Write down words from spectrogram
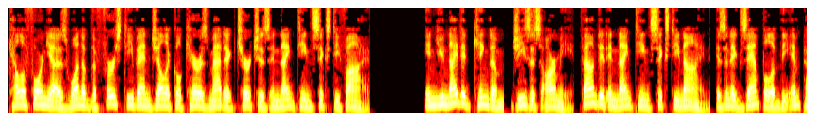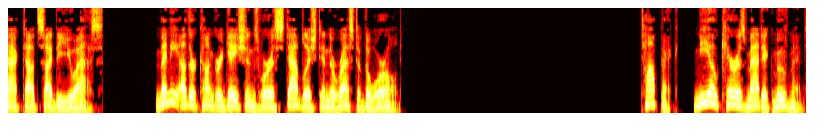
California is one of the first evangelical charismatic churches in 1965. In United Kingdom, Jesus Army, founded in 1969, is an example of the impact outside the U.S. Many other congregations were established in the rest of the world. Neo-charismatic movement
